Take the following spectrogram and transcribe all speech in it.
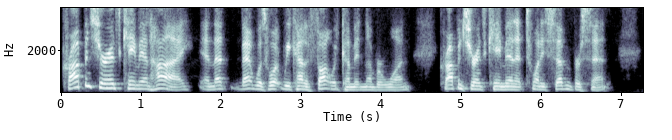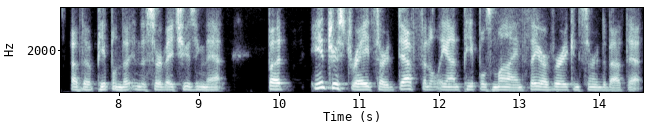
Crop insurance came in high, and that that was what we kind of thought would come in number one. Crop insurance came in at 27% of the people in the in the survey choosing that. But interest rates are definitely on people's minds. They are very concerned about that.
